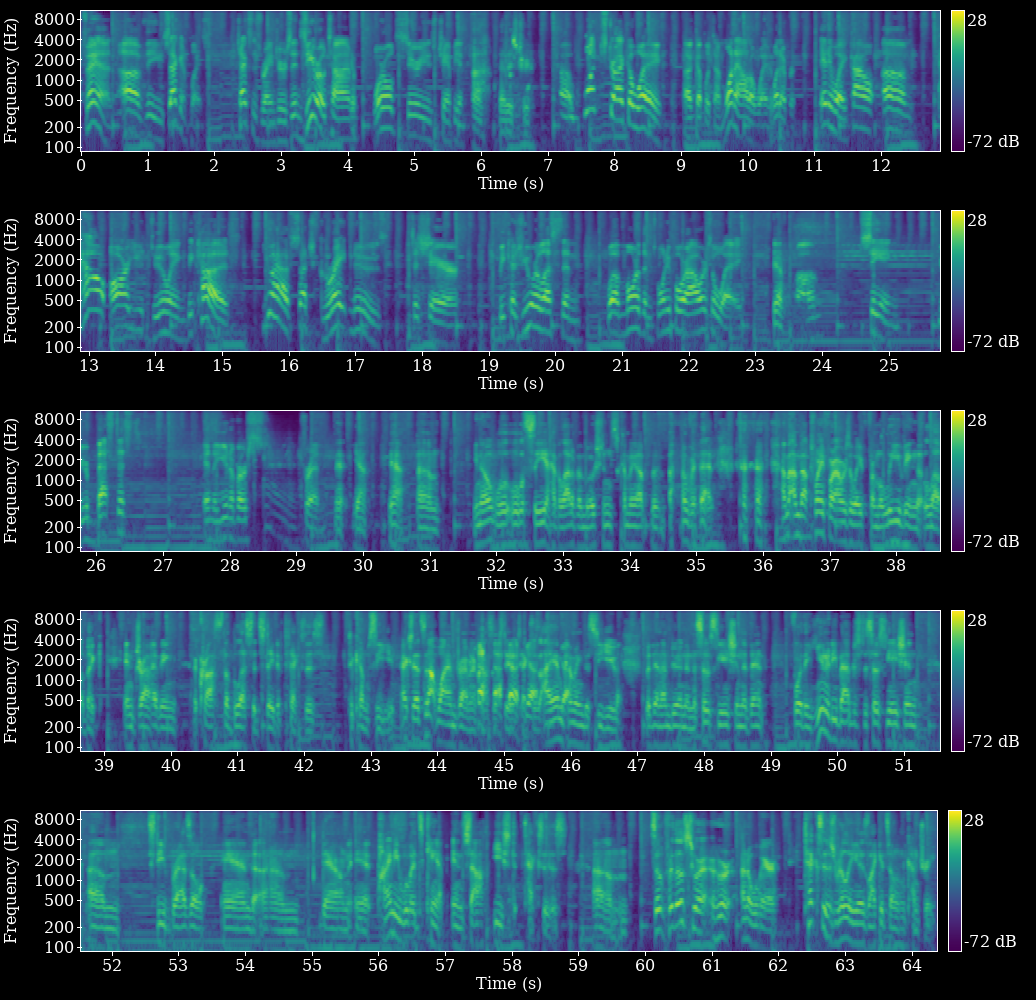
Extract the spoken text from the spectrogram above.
fan of the second place Texas Rangers and zero time Yep. World Series champion. Ah, that is true. Uh, one strike away a couple of times, one out away, whatever. Anyway, Kyle, um, how are you doing? Because you have such great news to share because you are less than, well, more than 24 hours away Yeah. from seeing your bestest in the universe friend. Yeah, yeah. Um, you know, we'll we'll see. I have a lot of emotions coming up over that. I'm, I'm about 24 hours away from leaving Lubbock and driving across the blessed state of Texas to come see you. Actually, that's not why I'm driving across the state of Yeah, Texas. I am yeah. coming to see you, but then I'm doing an association event for the Unity Baptist Association. Um, Steve Brazel and um, down at Piney Woods Camp in Southeast Texas. Um, so, for those who are who are unaware, Texas really is like its own country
